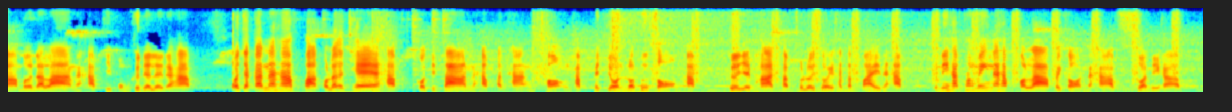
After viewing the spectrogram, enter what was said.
ตามเบอร์ด้านล่างนะครับที่ผมขึ้นได้เลยนะครับ ก็จากกันนะครับฝากกดไลค์กดแชร์ครับกดติดตามนะครับกับทางช่องครับเพชรยนต์รถมือสองครับเพื่อย่าพลาดครับชนรวยสวยคันต่อไปนะครับวันนี้ครับทางเม้งนะครับขอลาไปก่อนนะครับ สวัสดีครับ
